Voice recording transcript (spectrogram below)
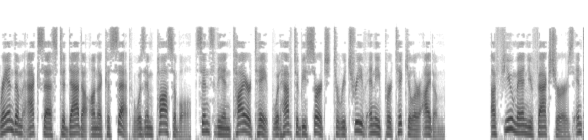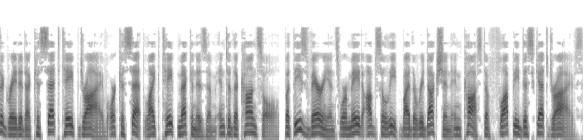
Random access to data on a cassette was impossible, since the entire tape would have to be searched to retrieve any particular item. A few manufacturers integrated a cassette tape drive or cassette-like tape mechanism into the console, but these variants were made obsolete by the reduction in cost of floppy diskette drives.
